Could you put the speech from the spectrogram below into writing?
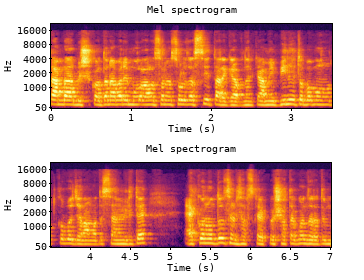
তা আমরা আর বেশি কথা না বাড়ি মূল আলোচনা চলে যাচ্ছি। তার আগে আপনাকে আমি বিনীতভাবে অনুরোধ করব যেন আমাদের চ্যানেলটিতে এখন নতুন চ্যানেল সাবস্ক্রাইব করে সাথে থাকুন, যারা তুমি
